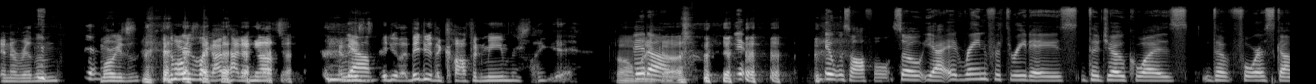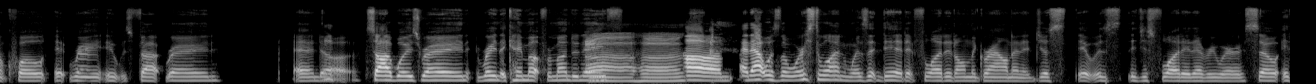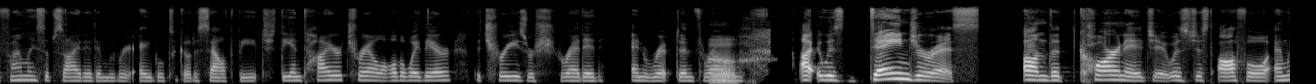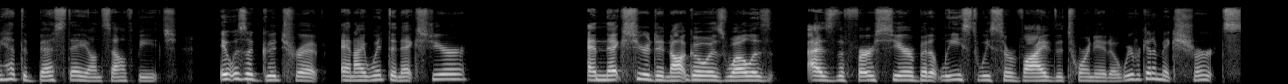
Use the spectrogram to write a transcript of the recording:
in a rhythm. Yeah. Morgan's and Morgan's like, I've had enough. And they, Yeah. just- they do like they do the coffin meme. They're just like, yeah. oh It, my um, god. It was awful. So yeah, it rained for three days. The joke was the Forrest Gump quote: "It rain. It was fat rain, and uh, sideways rain, rain that came up from underneath." Uh huh. um, and that was the worst one. Was it did? It flooded on the ground, and it just it was it just flooded everywhere. So it finally subsided, and we were able to go to South Beach. The entire trail, all the way there, the trees were shredded and ripped and thrown. oh, Uh, it was dangerous on the carnage. It was just awful. And we had the best day on South Beach. It was a good trip. And I went the next year. And next year did not go as well as as the first year, but at least we survived the tornado. We were going to make shirts.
